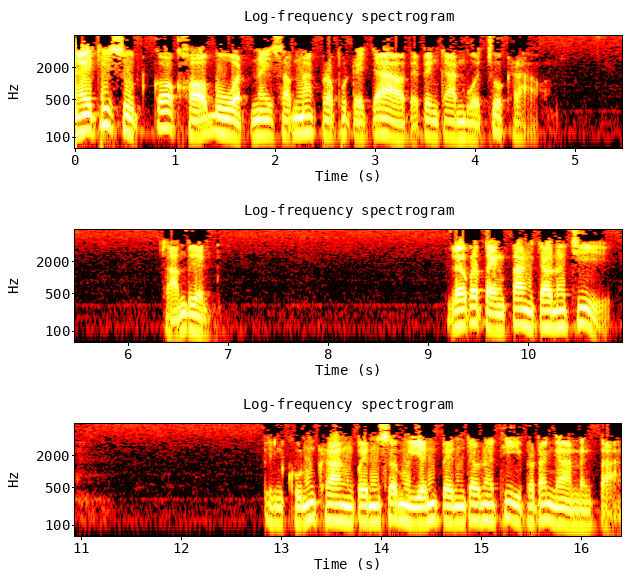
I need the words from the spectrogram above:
ในที่สุดก็ขอบวชในสำนักพระพุทธเจ้า แต่เป็นการบวชชั่วคราวสามเดือน แล้วก็แต่งตั้งเจ้าหน้าที่ เป็นขุนคลังเป็นเสมียนเป็นเจ้าหน้าที่พนักงานต่าง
